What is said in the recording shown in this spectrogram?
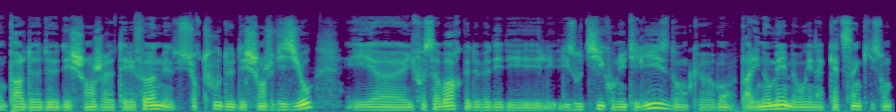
on parle d'échanges de, téléphone, mais surtout d'échanges visio. Et il faut savoir que de, les outils qu'on utilise, donc bon, pas les nommer, mais bon, il y en a 4-5 qui sont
